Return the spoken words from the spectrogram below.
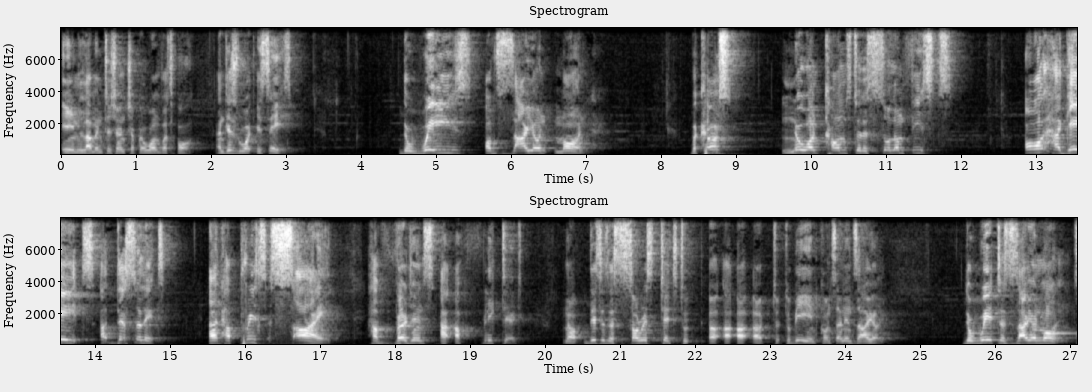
in Lamentation chapter 1, verse 4. And this is what it says The ways of Zion mourn, because no one comes to the solemn feasts. All her gates are desolate, and her priests sigh. Her virgins are afflicted. Now, this is a sorry state to, uh, uh, uh, uh to, to, be in concerning Zion. The way to Zion Mount.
